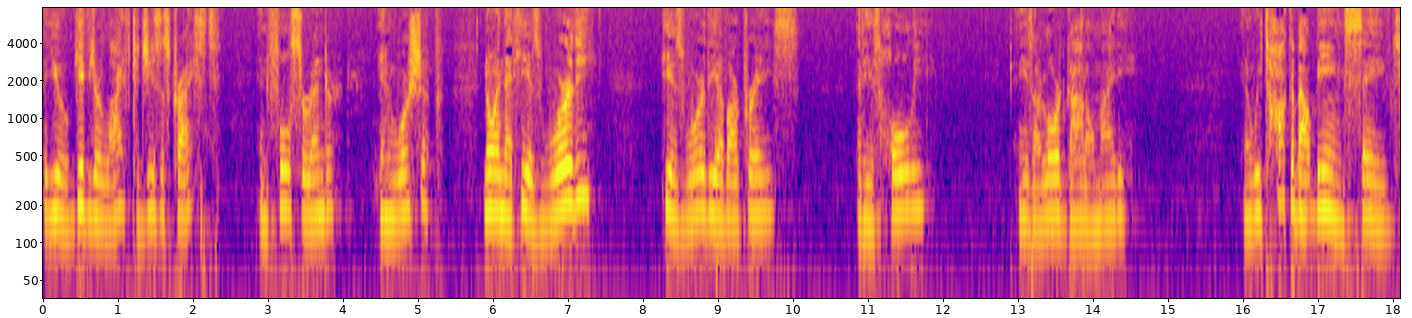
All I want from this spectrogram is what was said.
that you give your life to Jesus Christ in full surrender, in worship, knowing that He is worthy, He is worthy of our praise, that He is holy, and He is our Lord God Almighty? You know, we talk about being saved,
